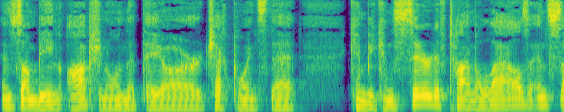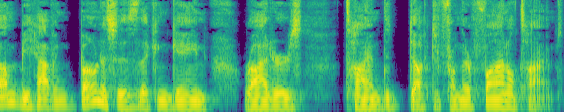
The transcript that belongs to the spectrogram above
and some being optional in that they are checkpoints that can be considered if time allows and some be having bonuses that can gain riders time deducted from their final times.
